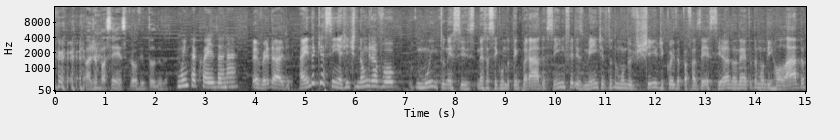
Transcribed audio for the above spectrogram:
Haja paciência pra ouvir tudo, né? Muita coisa, né? É verdade. Ainda que assim, a gente não gravou muito nesses, nessa segunda temporada, assim, infelizmente, todo mundo cheio de coisa para fazer esse ano, né? Todo mundo enrolado.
